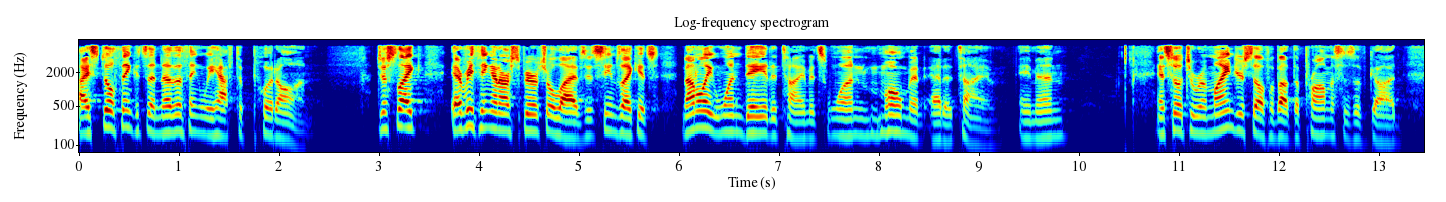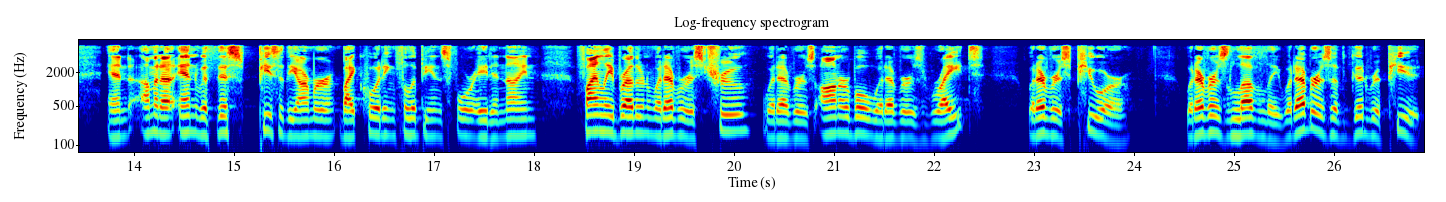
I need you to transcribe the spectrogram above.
I still think it's another thing we have to put on. Just like everything in our spiritual lives, it seems like it's not only one day at a time, it's one moment at a time. Amen? And so to remind yourself about the promises of God. And I'm going to end with this piece of the armor by quoting Philippians 4 8 and 9. Finally, brethren, whatever is true, whatever is honorable, whatever is right, whatever is pure, whatever is lovely, whatever is of good repute,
